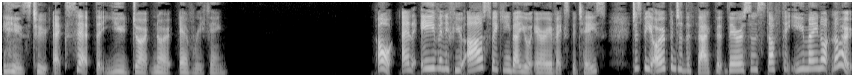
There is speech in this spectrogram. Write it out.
is to accept that you don't know everything. Oh, and even if you are speaking about your area of expertise, just be open to the fact that there is some stuff that you may not know.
